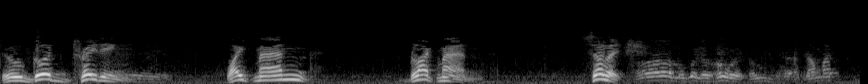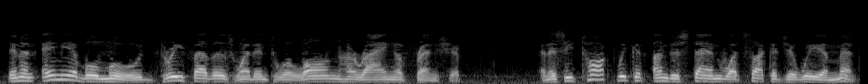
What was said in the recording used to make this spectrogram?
to good trading. White man, black man, Salish. In an amiable mood, Three Feathers went into a long harangue of friendship. And as he talked, we could understand what Sacagawea meant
